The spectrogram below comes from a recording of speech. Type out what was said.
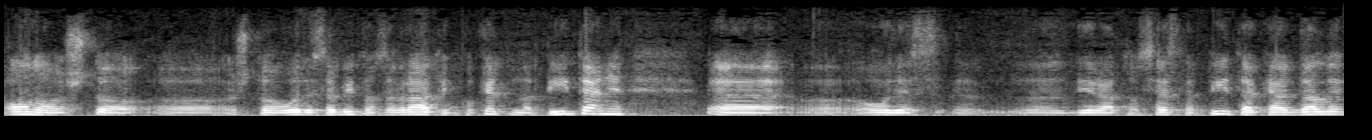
ono što, e, što ovdje sa bitno se vratim konkretno na pitanje, e, ovdje e, vjerojatno sestra pita, kaže da li,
